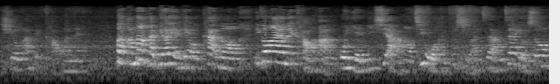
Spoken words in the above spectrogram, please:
凶啊，被考啊呢？”阿妈还表演给我看哦，一个爱要那考哈，我演一下哈。其实我很不喜欢这样，这样有时候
